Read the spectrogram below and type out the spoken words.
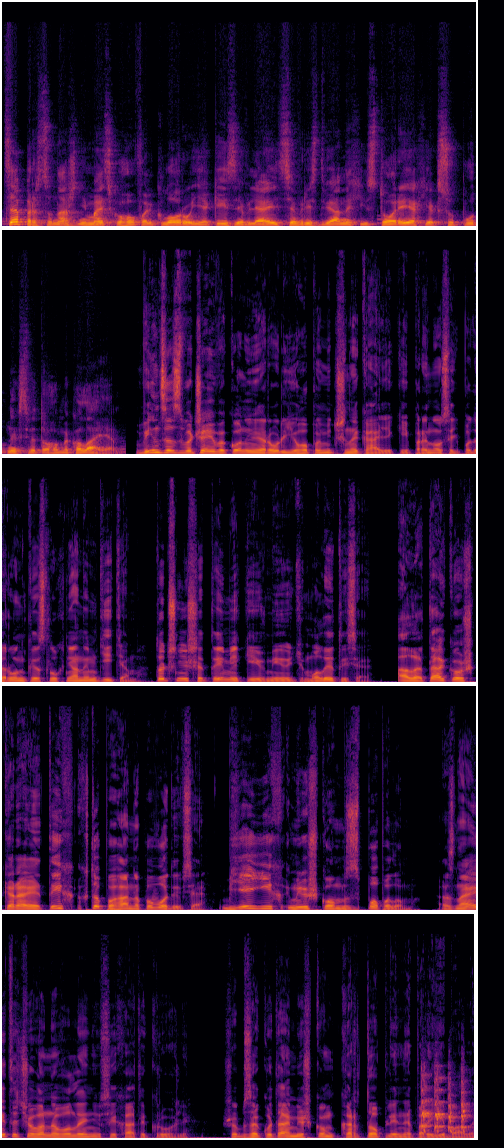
Це персонаж німецького фольклору, який з'являється в різдвяних історіях як супутник Святого Миколая. Він зазвичай виконує роль його помічника, який приносить подарунки слухняним дітям, точніше тим, які вміють молитися. Але також карає тих, хто погано поводився, б'є їх мішком з попелом. А знаєте, чого на Волині всі хати круглі? Щоб за кута мішком картоплі не переїбали.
